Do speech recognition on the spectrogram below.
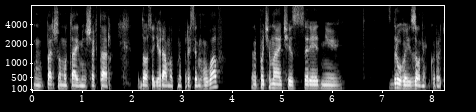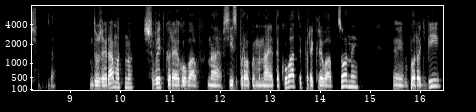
В першому таймі Шахтар досить грамотно пресингував, е, починаючи з середньої, з другої зони, коротше. Да. Дуже грамотно, швидко реагував на всі спроби Минай атакувати, перекривав зони, е, в боротьбі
